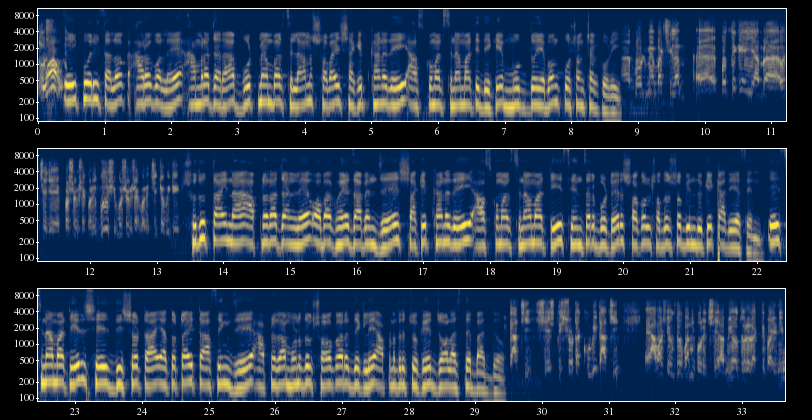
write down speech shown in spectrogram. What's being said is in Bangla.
এই পরিচালক আরও বলে আমরা যারা বোর্ড মেম্বার ছিলাম সবাই শাকিব খানের এই আজকুমার সিনেমাটি দেখে মুগ্ধ এবং প্রশংসার করি। বোর্ড মেম্বার ছিলাম আহ, প্রত্যেকেই আমরা হচ্ছে যে প্রশংসা করি ভূয়সী প্রশংসা করেছি ছবিটি। শুধু তাই না আপনারা জানলে অবাক হয়ে যাবেন যে শাকিব খানের এই আজকুমার সিনেমাটি সেন্সর বোর্ডের সকল সদস্য বিন্দুকে কাঁদিয়েছেন। এই সিনেমাটির শেষ দৃশ্যটা এতটাই টাচিং যে আপনারা মনোযোগ সহকারে দেখলে আপনাদের চোখে জল আসতে বাধ্য। টাচি শেষ দৃশ্যটা খুবই টাচি আমার চোখ পানি পড়েছে আমিও ধরে রাখতে পারিনি।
